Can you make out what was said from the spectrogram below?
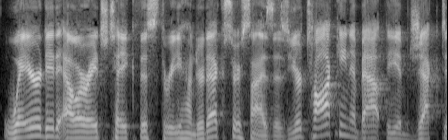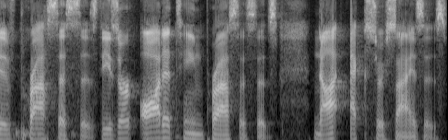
Where did LRH take this 300 exercises? You're talking about the objective processes. These are auditing processes, not exercises.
